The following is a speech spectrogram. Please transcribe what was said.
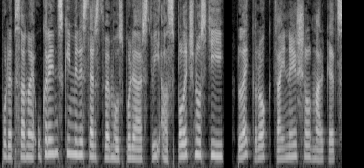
podepsané ukrajinským ministerstvem hospodářství a společností BlackRock Financial Markets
